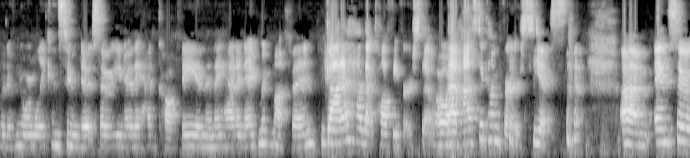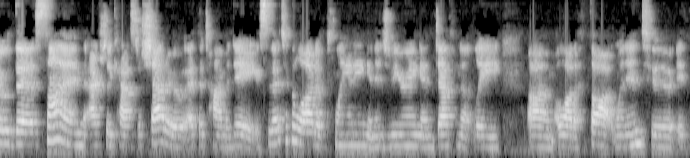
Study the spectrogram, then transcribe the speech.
would have normally consumed it. So, you know, they had coffee and then they had an egg McMuffin Gotta have that coffee first, though. Oh, that has to come first. Yes. um, and so the sun actually cast a shadow at the time of day. So that took a lot of planning and engineering, and definitely um, a lot of thought went into it.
